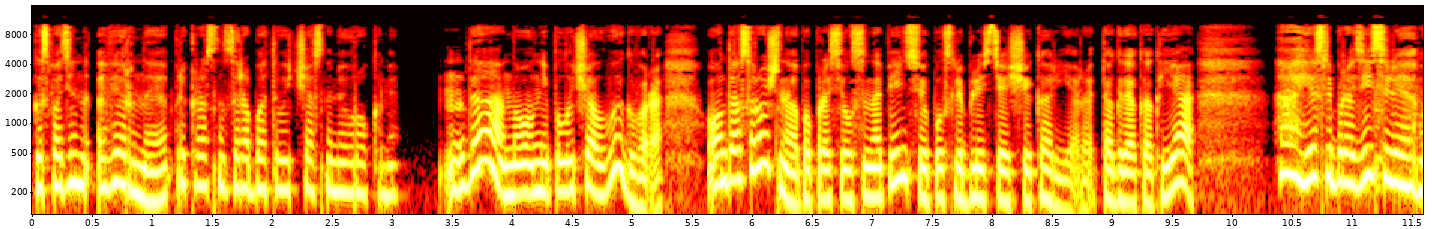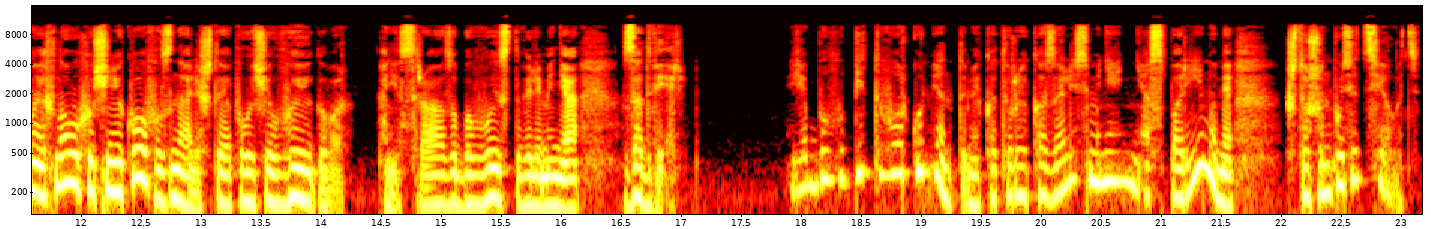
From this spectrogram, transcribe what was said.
Господин Верне прекрасно зарабатывает частными уроками». Да, но он не получал выговора. Он досрочно попросился на пенсию после блестящей карьеры, тогда как я... А если бы родители моих новых учеников узнали, что я получил выговор, они сразу бы выставили меня за дверь. Я был убит его аргументами, которые казались мне неоспоримыми. Что же он будет делать?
